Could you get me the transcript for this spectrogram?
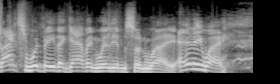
That would be the Gavin Williamson way. Anyway.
